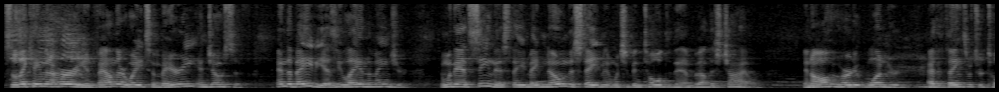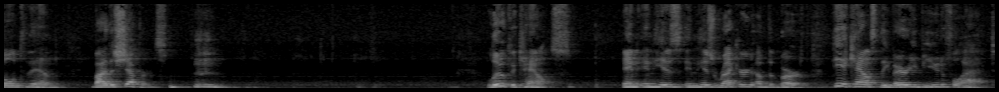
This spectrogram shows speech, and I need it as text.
So they came in a hurry and found their way to Mary and Joseph and the baby as he lay in the manger. And when they had seen this, they had made known the statement which had been told to them about this child. And all who heard it wondered at the things which were told to them by the shepherds. Luke accounts in, in, his, in his record of the birth, he accounts the very beautiful act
